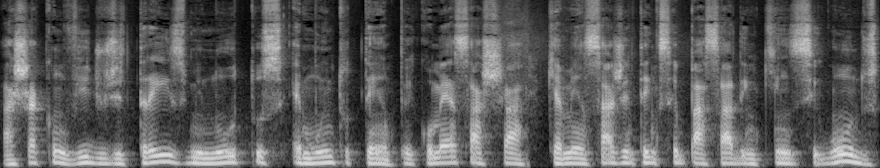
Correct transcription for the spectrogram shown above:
achar que um vídeo de 3 minutos é muito tempo e começa a achar que a mensagem tem que ser passada em 15 segundos,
